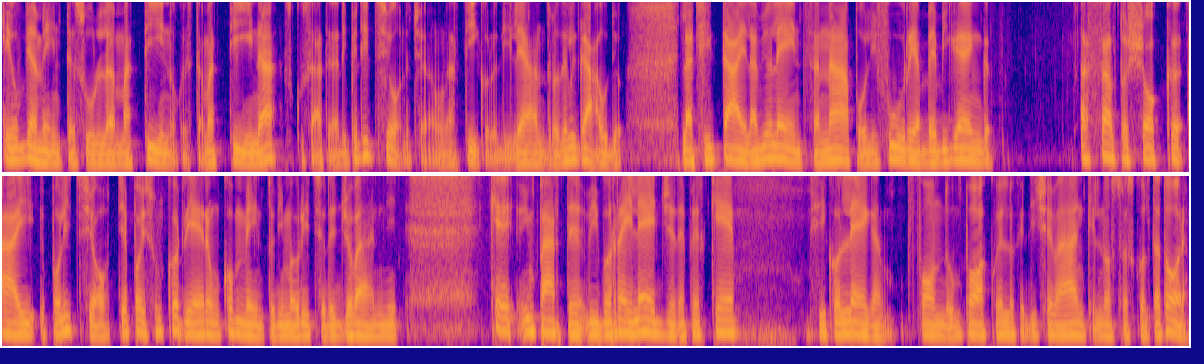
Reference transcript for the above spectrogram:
e ovviamente sul mattino, questa mattina, scusate la ripetizione, c'era un articolo di Leandro Del Gaudio, La città e la violenza, Napoli, furia, baby gang, assalto shock ai poliziotti e poi sul Corriere un commento di Maurizio De Giovanni che in parte vi vorrei leggere perché si collega in fondo un po' a quello che diceva anche il nostro ascoltatore.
